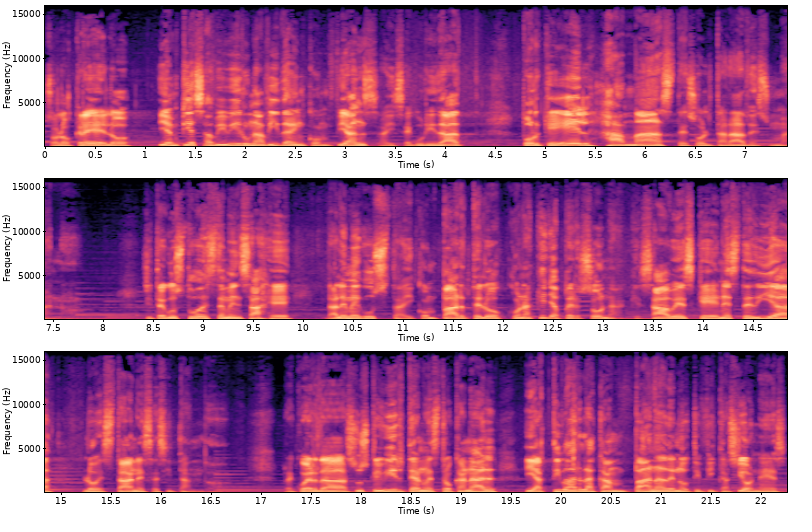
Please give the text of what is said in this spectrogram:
Solo créelo y empieza a vivir una vida en confianza y seguridad, porque Él jamás te soltará de su mano. Si te gustó este mensaje, dale me gusta y compártelo con aquella persona que sabes que en este día lo está necesitando. Recuerda suscribirte a nuestro canal y activar la campana de notificaciones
